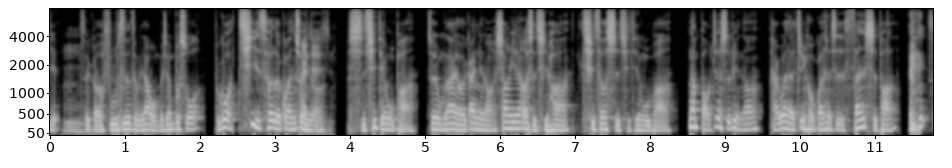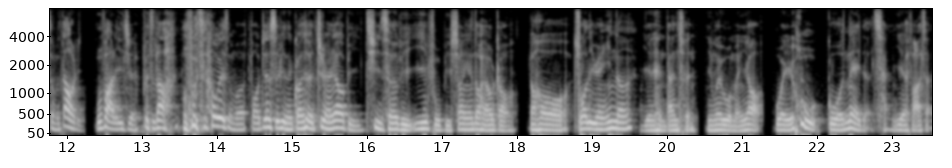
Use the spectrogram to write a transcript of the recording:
业，嗯，这个扶植的怎么样？我们先不说。不过汽车的关税呢？十七点五趴，所以我们大家有个概念哦，香烟二十七趴，汽车十七点五趴。那保健食品呢？台湾的进口关税是三十趴，什么道理？无法理解，不知道，我不知道为什么保健食品的关税居然要比汽车、比衣服、比香烟都还要高。然后主要的原因呢，也很单纯，因为我们要维护国内的产业发展。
